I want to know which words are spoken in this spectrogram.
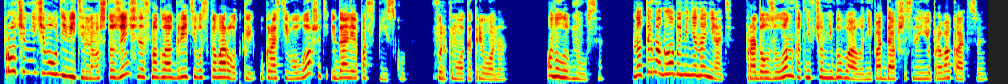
Впрочем, ничего удивительного, что женщина смогла огреть его сковородкой, украсть его лошадь и далее по списку, — фыркнула Катриона. Он улыбнулся. «Но ты могла бы меня нанять», — продолжил он, как ни в чем не бывало, не поддавшись на ее провокацию.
